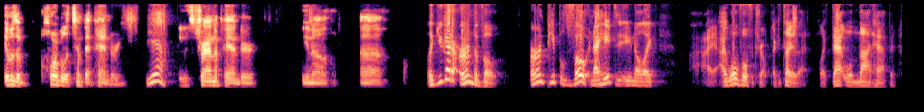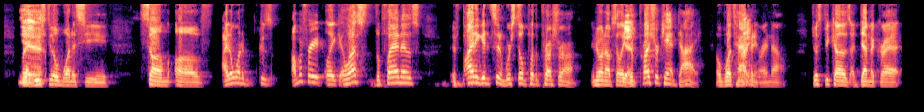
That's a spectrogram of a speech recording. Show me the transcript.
it was a horrible attempt at pandering. Yeah. He was trying to pander, you know. Uh like you gotta earn the vote. Earn people's vote. And I hate to, you know, like I, I won't vote for Trump. I can tell you that. Like that will not happen. But yeah. I do still want to see some of I don't want to because I'm afraid like unless the plan is if Biden gets in, we're still put the pressure on. You know what I'm saying? Like yeah. the pressure can't die of what's happening right. right now. Just because a Democrat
